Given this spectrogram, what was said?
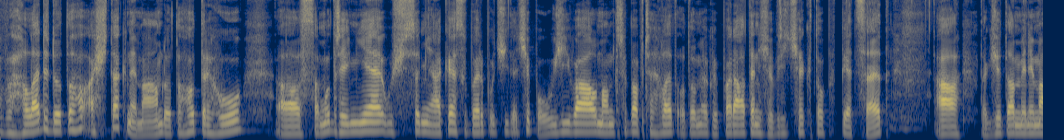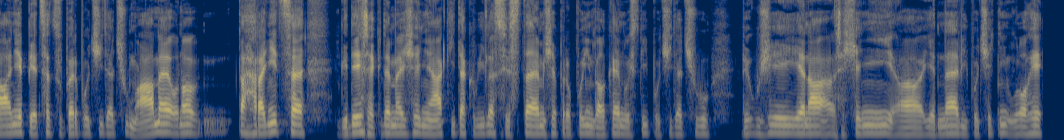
vhled do toho až tak nemám, do toho trhu. Samozřejmě už jsem nějaké superpočítače používal, mám třeba přehled o tom, jak vypadá ten žebříček TOP 500, a takže tam minimálně 500 superpočítačů máme. Ono, ta hranice, kdy řekneme, že nějaký takovýhle systém, že propojím velké množství počítačů, využiji je na řešení jedné výpočetní úlohy,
